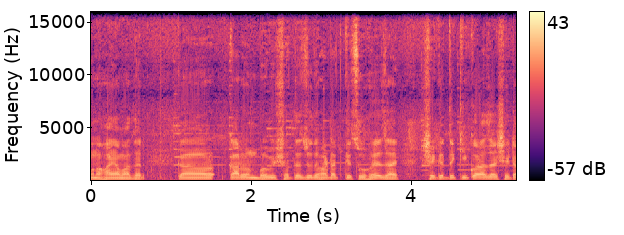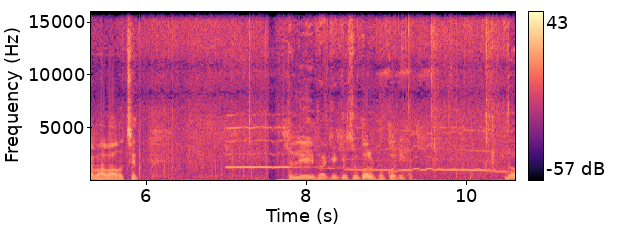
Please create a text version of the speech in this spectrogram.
মনে হয় আমাদের কারণ ভবিষ্যতে যদি হঠাৎ কিছু হয়ে যায়, সেক্ষেত্রে কি করা যায় সেটা ভাবা উচিত। তাহলে এই ফাঁকে কিছু গল্প করি। তো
